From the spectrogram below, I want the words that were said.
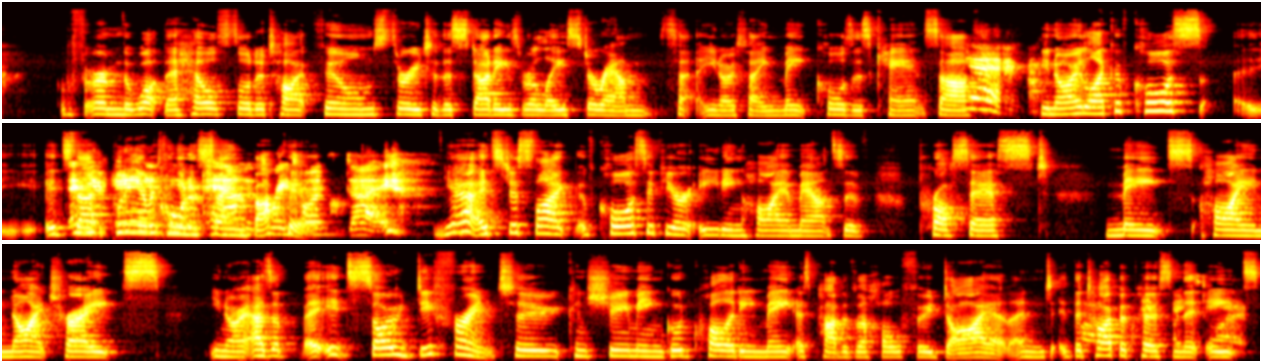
from the what the health sort of type films through to the studies released around you know saying meat causes cancer. yeah. You know, like of course eh, it's If that putting everything in the same pounder three bucket. times a day, Yeah, it's just like, of course, if you're eating high amounts of processed meats, high in nitrates, you know, as a, it's so different to consuming good quality meat as part of the whole food diet. And the oh, type of person that eats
